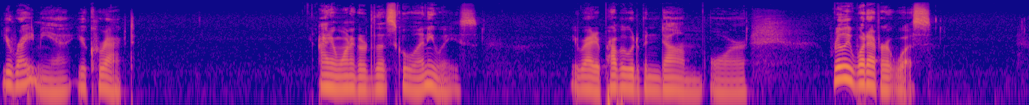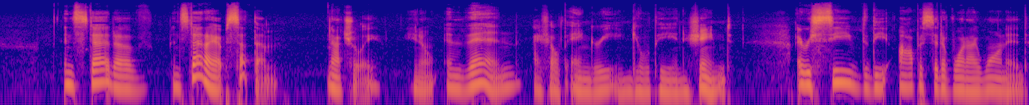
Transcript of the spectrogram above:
You're right, Mia. You're correct. I didn't want to go to that school anyways. You're right. It probably would have been dumb or really whatever it was. Instead of, instead, I upset them naturally you know, and then I felt angry and guilty and ashamed. I received the opposite of what I wanted.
